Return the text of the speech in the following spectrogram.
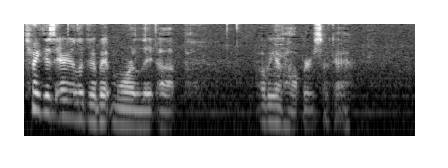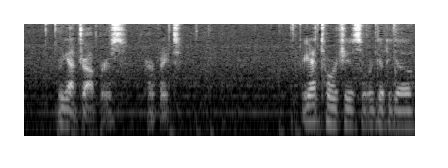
to make this area look a bit more lit up. Oh, we have hoppers. Okay. We got droppers. Perfect. We got torches, so we're good to go.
